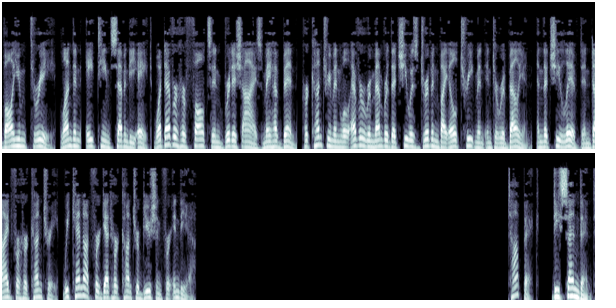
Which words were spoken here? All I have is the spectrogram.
Volume 3, London, 1878 Whatever her faults in British eyes may have been, her countrymen will ever remember that she was driven by ill treatment into rebellion, and that she lived and died for her country, we cannot forget her contribution for India. Topic: Descendant.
